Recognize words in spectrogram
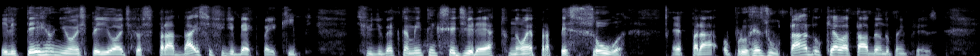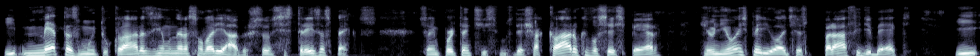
ele ter reuniões periódicas para dar esse feedback para a equipe. Esse feedback também tem que ser direto, não é para a pessoa, é para o resultado que ela está dando para a empresa. E metas muito claras e remuneração variável. São esses três aspectos. São importantíssimos. Deixar claro o que você espera, reuniões periódicas para feedback e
